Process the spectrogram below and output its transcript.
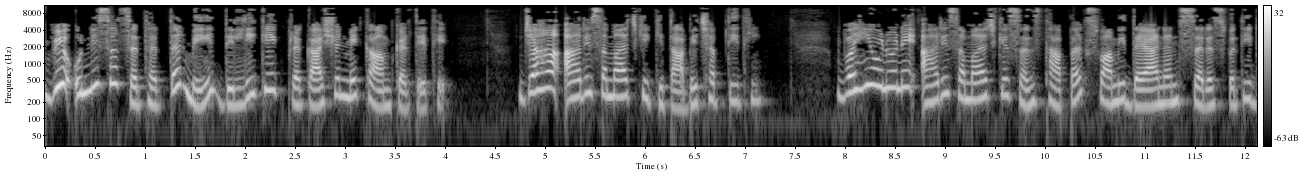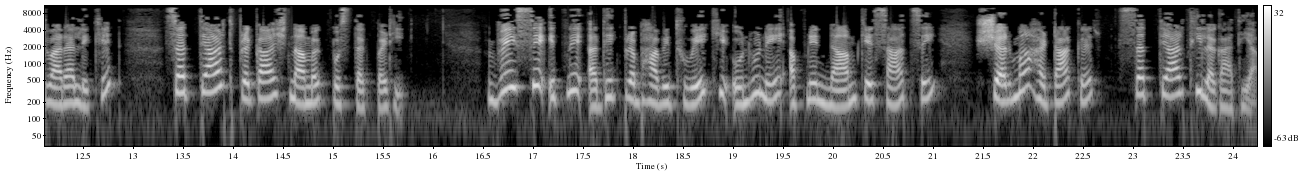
वे 1977 में दिल्ली के एक प्रकाशन में काम करते थे, जहाँ आर्य समाज की किताबें छपती थीं। वहीं उन्होंने आर्य समाज के संस्थापक स्वामी दयानंद सरस्वती द्वारा लिखित सत्यार्थ प्रकाश नामक पुस्तक पढ़ी वे इससे इतने अधिक प्रभावित हुए कि उन्होंने अपने नाम के साथ से शर्मा हटाकर सत्यार्थी लगा दिया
